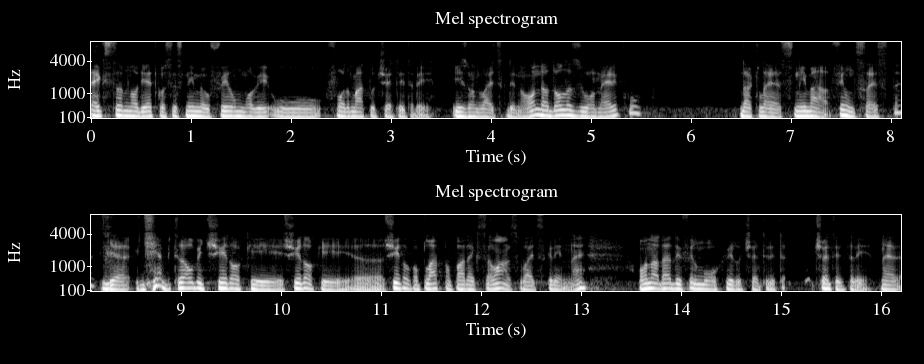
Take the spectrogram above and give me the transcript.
ekstremno rijetko se snime u filmovi u formatu 4.3 izvan widescreena. Onda dolazi u Ameriku, dakle snima film ceste gdje, gdje bi trebalo biti široki, široki, e, široko platno par excellence widescreen, ne? Ona radi film u okviru 4.3. Ne,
